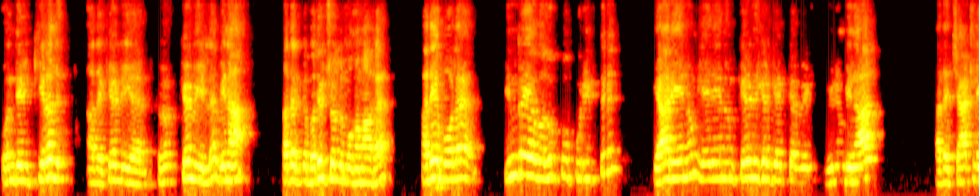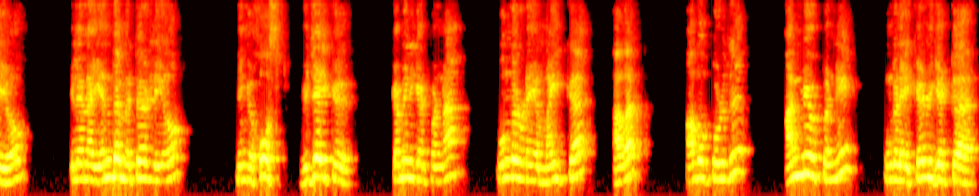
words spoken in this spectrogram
வந்திருக்கிறது. அந்த கேள்விய கேள்வி இல்லை வினா. அதற்கு பதில் சொல்லும் முகமாக. அதே போல இன்றைய வகுப்பு குறித்து யாரேனும் ஏதேனும் கேள்விகள் கேட்க வி- விரும்பினால் அதை சாட்லயோ இல்லைன்னா எந்த மெத்தட்லயோ நீங்க ஹோஸ்ட் விஜய்க்கு கம்யூனிகேட் பண்ணா உங்களுடைய மைக்க அவர் அவ்வப்பொழுது அன்மியூட் பண்ணி உங்களை கேள்வி கேட்க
